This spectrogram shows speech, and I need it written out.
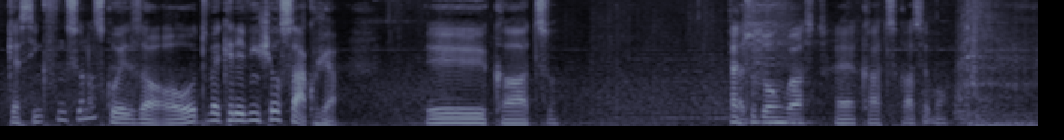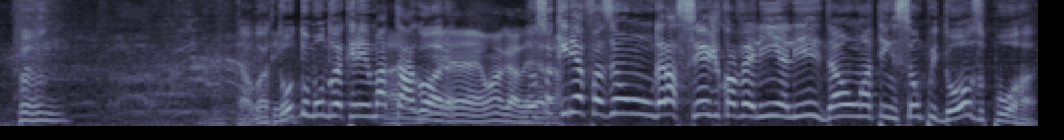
Porque é assim que funcionam as coisas, ó. O outro vai querer vir encher o saco já. Ê, Katsu. Katsudon gosto. É, Katsu, Katsu é bom. Pam. É, agora tem- todo mundo vai querer me matar Aí agora. É, uma galera. Eu só queria fazer um gracejo com a velhinha ali, dar uma atenção pro idoso, porra.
